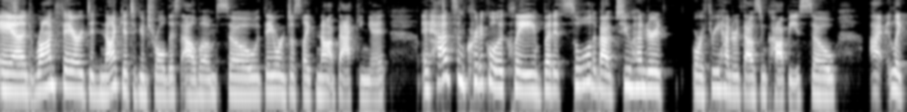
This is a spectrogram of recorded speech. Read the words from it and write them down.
And Ron Fair did not get to control this album, so they were just like not backing it. It had some critical acclaim, but it sold about 200 or 300,000 copies. So I, like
